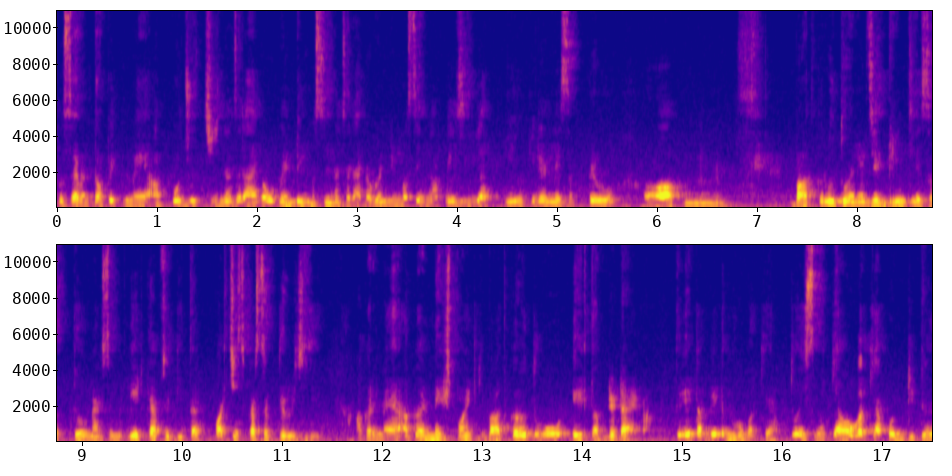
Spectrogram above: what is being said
तो सेवन्थ टॉपिक में आपको जो चीज़ नज़र आएगा वो वेंडिंग मशीन नज़र आएगा। वेंडिंग मशीन आप इजीली आप पेन पीरियड ले सकते हो आप बात करूँ तो एनर्जी ड्रिंक ले सकते हो मैक्सिमम एट कैपेसिटी तक परचेज कर सकते हो इजीली अगर मैं, अगर नेक्स्ट पॉइंट की बात करूँ तो वो एट्थ अपडेट आएगा। तो एट अपडेट में होगा क्या? तो इसमें क्या होगा कि आपको डिटेल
